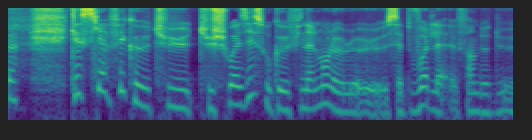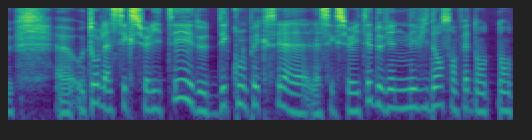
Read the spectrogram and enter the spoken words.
Qu'est-ce qui a fait que tu, tu choisisses ou que finalement le, cette voie de la, fin de, de euh, autour de la sexualité et de décomplexer la, sexualité devienne une évidence en fait dans, dans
